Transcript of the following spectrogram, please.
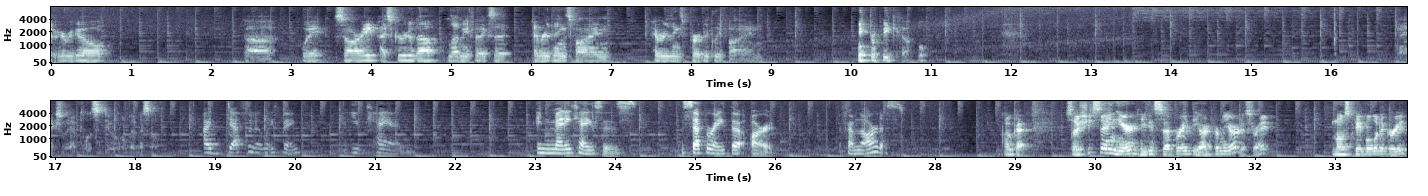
So here we go. Uh, wait, sorry, I screwed it up. Let me fix it. Everything's fine. Everything's perfectly fine. Here we go. I actually have to listen to it a little bit myself. I definitely think that you can, in many cases, separate the art from the artist. Okay. So she's saying here you can separate the art from the artist, right? Most people would agree.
